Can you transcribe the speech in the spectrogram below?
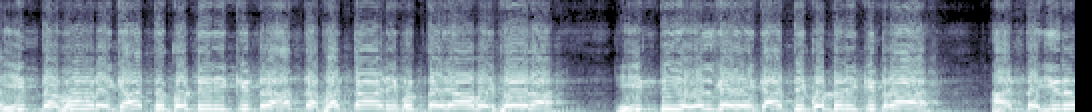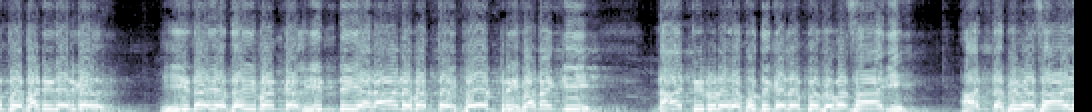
இந்த ஊரை காத்து கொண்டிருக்கின்ற அந்த பட்டாணி முத்தையாவை போல இந்திய எல்கையை காத்து கொண்டிருக்கின்ற அந்த இரும்பு மனிதர்கள் இதய தெய்வங்கள் இந்திய ராணுவத்தை போற்றி வணங்கி நாட்டினுடைய முதுகெலும்பு விவசாயி அந்த விவசாய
